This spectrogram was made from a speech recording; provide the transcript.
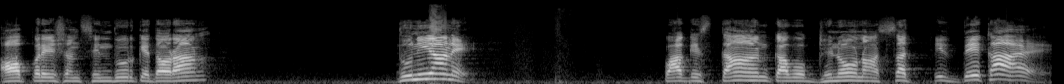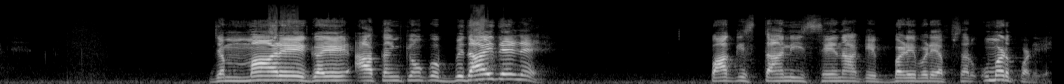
ऑपरेशन सिंदूर के दौरान दुनिया ने पाकिस्तान का वो घिनौना सच फिर देखा है। जब मारे गए आतंकियों को विदाई देने, पाकिस्तानी सेना के बड़े बड़े अफसर उमड़ पड़े।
